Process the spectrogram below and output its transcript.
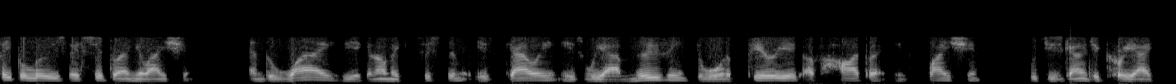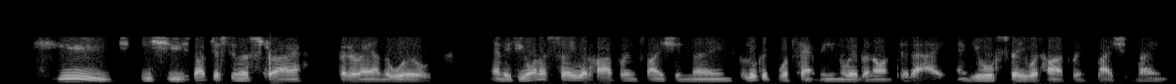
people lose their superannuation. And the way the economic system is going is we are moving toward a period of hyperinflation, which is going to create huge issues, not just in Australia, but around the world. And if you want to see what hyperinflation means, look at what's happening in Lebanon today, and you will see what hyperinflation means.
